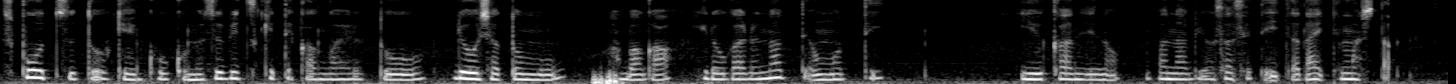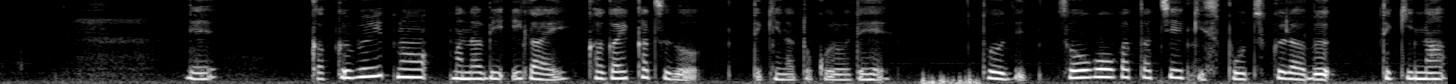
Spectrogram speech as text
スポーツと健康を結びつけて考えると両者とも幅が広がるなって思っていう感じの学びをさせていただいてました。で学部の学び以外課外活動的なところで当時総合型地域スポーツクラブ的な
